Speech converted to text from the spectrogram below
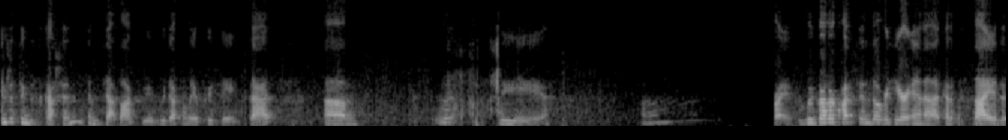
interesting discussion in the chat box. We, we definitely appreciate that. Um, let's see. Um, right, we've got our questions over here in a kind of a side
